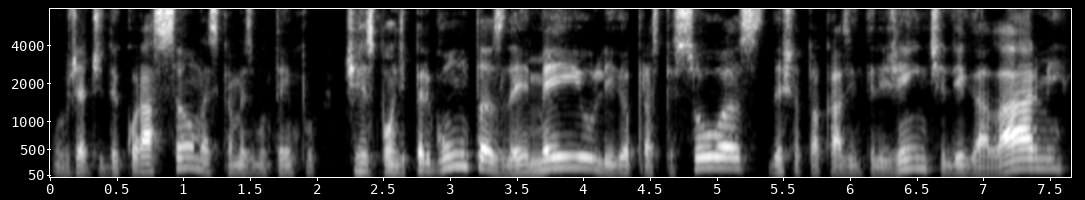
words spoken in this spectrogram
um objeto de decoração, mas que ao mesmo tempo te responde perguntas, lê e-mail, liga para as pessoas, deixa a tua casa inteligente, liga alarme,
